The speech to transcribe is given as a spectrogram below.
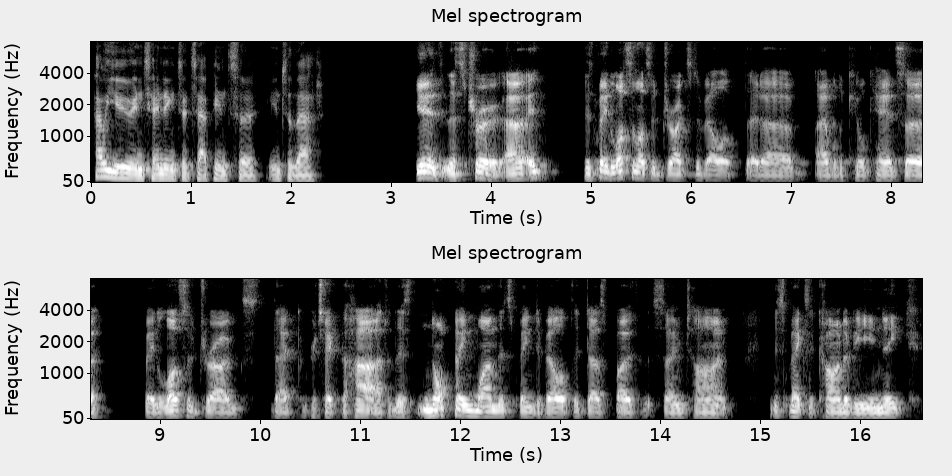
how are you intending to tap into into that? Yeah, that's true. Uh, it, there's been lots and lots of drugs developed that are able to kill cancer. Been lots of drugs that can protect the heart. There's not been one that's been developed that does both at the same time. This makes it kind of a unique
